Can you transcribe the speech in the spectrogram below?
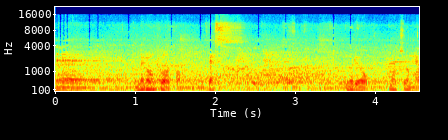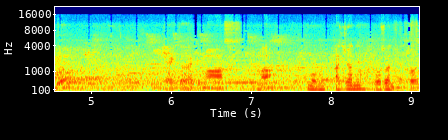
えー、メロンフロートです。無料。もちろん無料。じゃあいただきます。まあもう味はねご存知の通り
